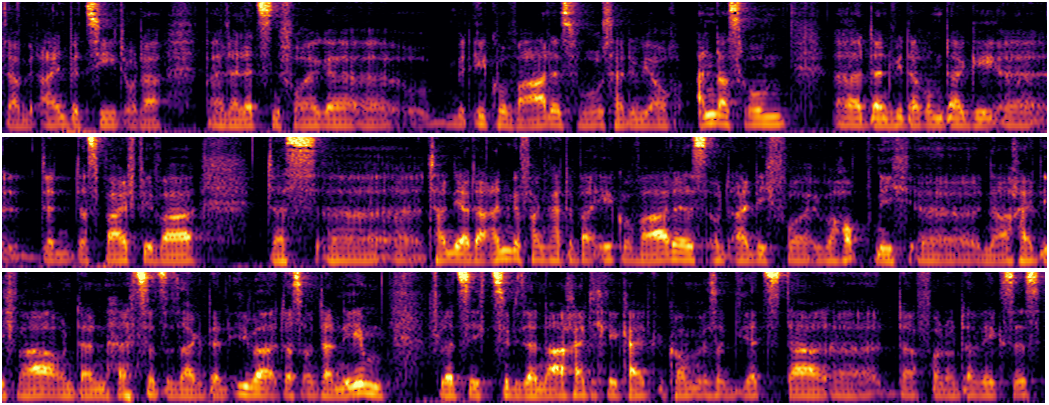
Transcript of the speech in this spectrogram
damit einbezieht oder bei der letzten Folge äh, mit EcoVadis, wo es halt irgendwie auch andersrum äh, dann wiederum da äh, dann das Beispiel war, dass äh, Tanja da angefangen hatte bei EcoVadis und eigentlich vorher überhaupt nicht äh, nachhaltig war und dann halt sozusagen dann über das Unternehmen plötzlich zu dieser Nachhaltigkeit gekommen ist und jetzt da, äh, da voll unterwegs ist.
